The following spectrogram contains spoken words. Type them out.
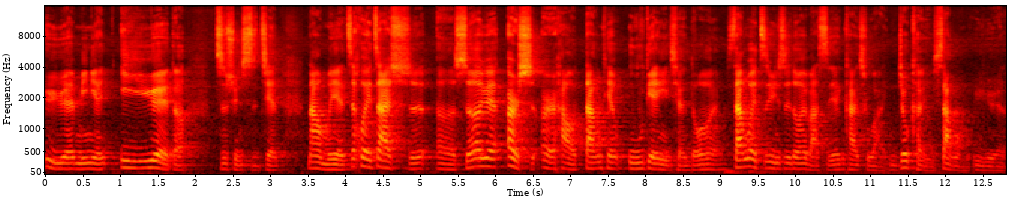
预约明年一月的咨询时间。那我们也会在十呃十二月二十二号当天五点以前都会，三位咨询师都会把时间开出来，你就可以上网预约了。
